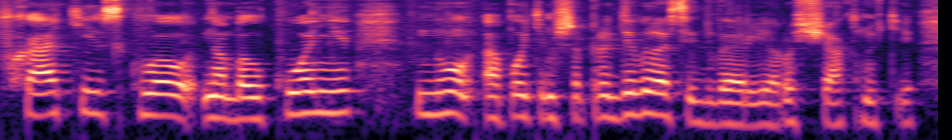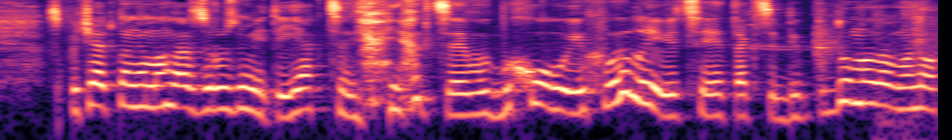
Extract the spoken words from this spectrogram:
в хаті, скло на балконі. Ну а потім ще придивилася і двері розчахнуті. Спочатку не могла зрозуміти, як це, як це вибуховою хвилею. Це я так собі подумала. Воно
